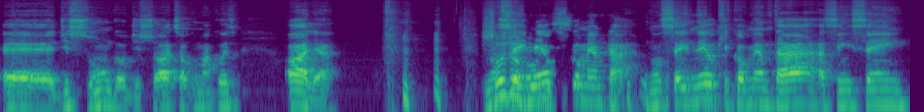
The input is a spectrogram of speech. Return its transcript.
é, de sunga ou de shorts, alguma coisa. Olha, não sei nem o que comentar. Não sei nem o que comentar, assim, sem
